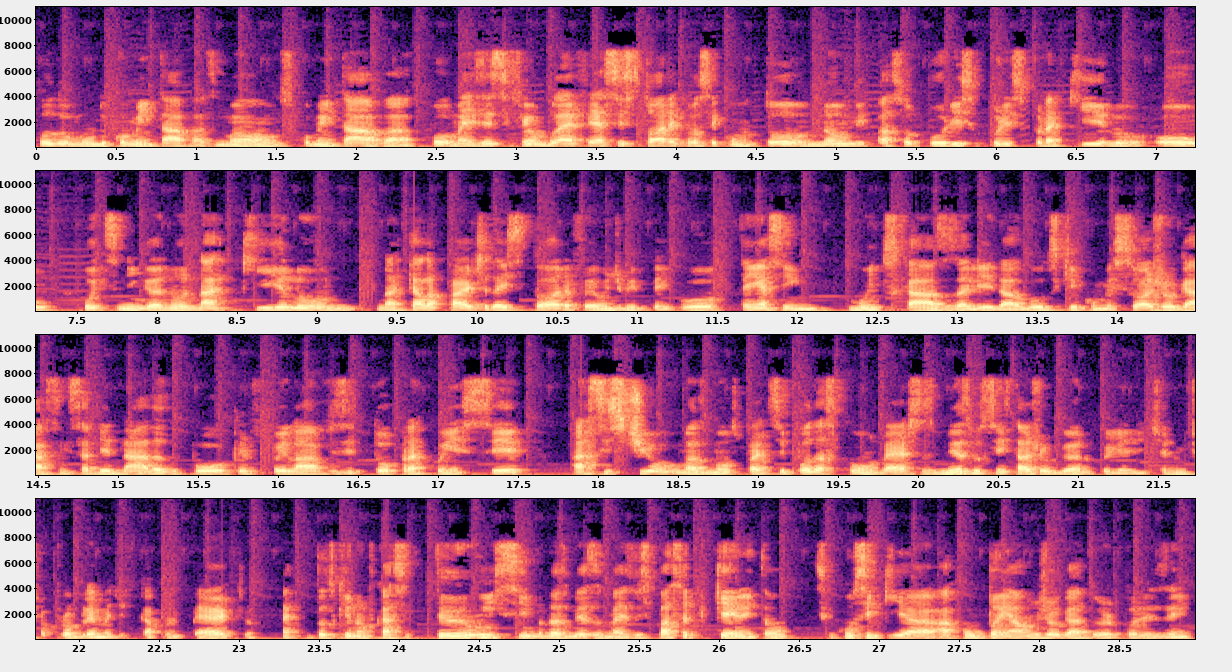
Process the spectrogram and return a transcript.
todo mundo comentava as mãos, comentava, pô, mas esse foi um blefe, essa história que você contou não me passou por isso, por isso, por aquilo, ou, putz, me enganou naquilo, naquela parte da história foi onde me pegou. Tem, assim, muitos casos ali da Lutz que começou a jogar sem saber nada do poker, foi lá, visitou para conhecer assistiu algumas mãos, participou das conversas, mesmo sem estar jogando, porque a gente não tinha problema de ficar por perto, né? Tanto que não ficasse tão em cima das mesas, mas o espaço é pequeno, então você conseguia acompanhar um jogador, por exemplo.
